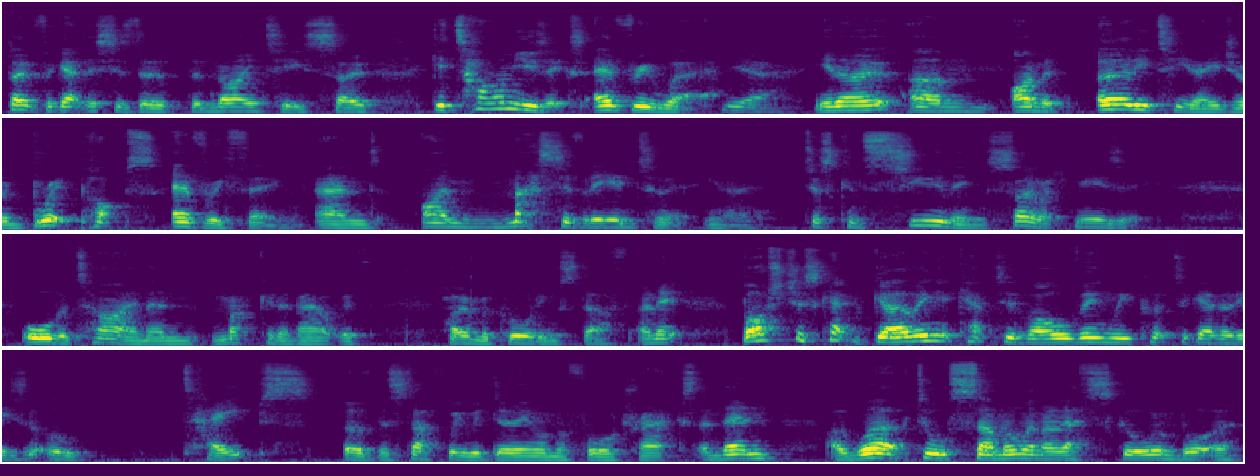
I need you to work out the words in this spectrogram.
don't forget, this is the, the 90s, so guitar music's everywhere. yeah. You know, um, I'm an early teenager and Britpop's everything, and I'm massively into it, you know, just consuming so much music all the time and mucking about with home recording stuff. And it BOSH just kept going, it kept evolving. We put together these little tapes of the stuff we were doing on the four tracks, and then I worked all summer when I left school and bought a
